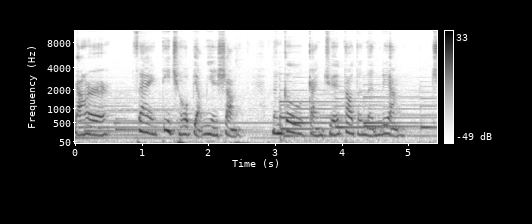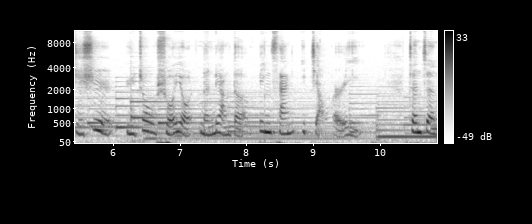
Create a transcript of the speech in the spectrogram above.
然而在地球表面上能够感觉到的能量，只是宇宙所有能量的冰山一角而已。真正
